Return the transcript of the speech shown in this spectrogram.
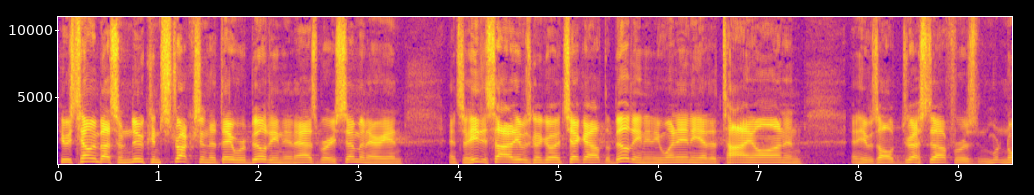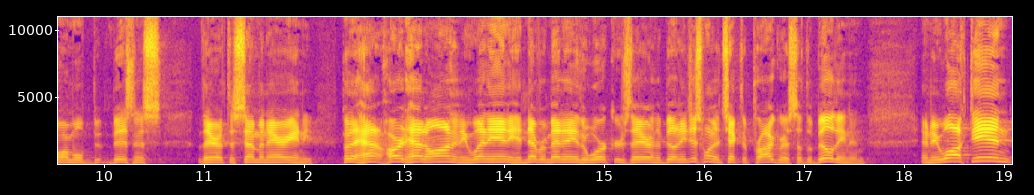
he was telling me about some new construction that they were building in Asbury Seminary. And, and so he decided he was going to go and check out the building. And he went in, he had a tie on, and and he was all dressed up for his normal business there at the seminary. And he put a hat, hard hat on and he went in. He had never met any of the workers there in the building. He just wanted to check the progress of the building. And, and he walked in.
